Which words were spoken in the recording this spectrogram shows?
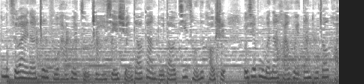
那么此外呢，政府还会组织一些选调干部到基层的考试。有些部门呢还会单独招考，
